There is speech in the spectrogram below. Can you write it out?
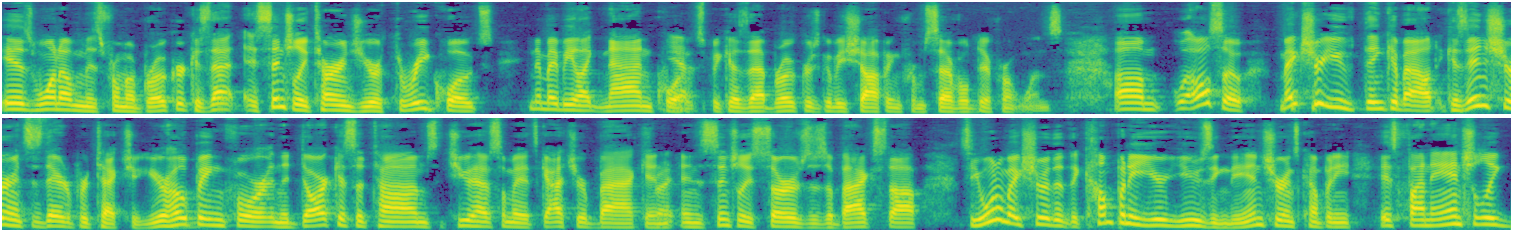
is one of them is from a broker because that essentially turns your three quotes into maybe like nine quotes because that broker is going to be shopping from several different ones. Um, well, also make sure you think about because insurance is there to protect you. You're hoping for in the darkest of times that you have somebody that's got your back and, right. and essentially serves as a backstop. So you want to make sure that the company you're using, the insurance company, is financially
